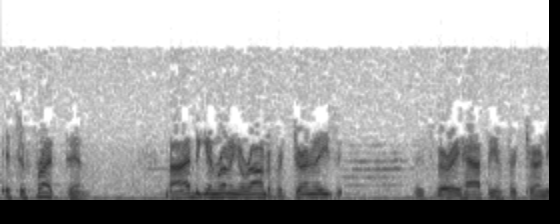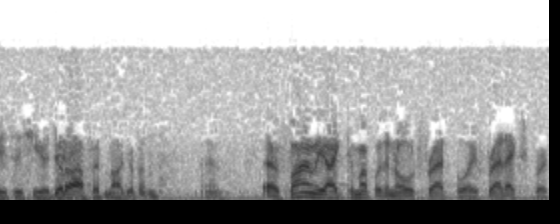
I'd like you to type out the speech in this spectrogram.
it's a frat pin. Now, I began running around to fraternities. It's very happy in fraternities this year. Get off it, Muggavan. Uh, uh, finally, I come up with an old frat boy, frat expert.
